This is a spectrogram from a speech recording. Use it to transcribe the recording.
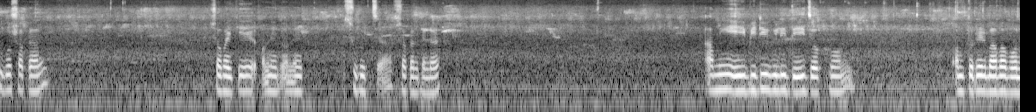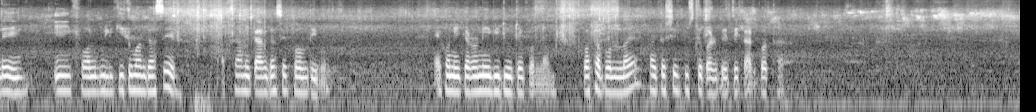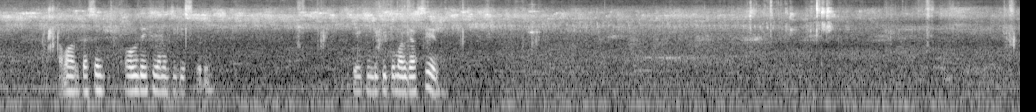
শুভ সকাল। সবাইকে অনেক অনেক শুভেচ্ছা সকালবেলার। আমি এই ভিডিওগুলি দিই যখন অন্তরের বাবা বলে, এই এই ফলগুলি কি তোমার গাছের? আচ্ছা আমি কার গাছের ফল দিব? এখন এই কারণে এই ভিডিওটা করলাম। কথা বললে হয়তো সে বুঝতে পারবে যে কার কথা। আমার কাছে ফল দেখে আমি জিজ্ঞেস করি, এগুলি কি তোমার গাছের?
